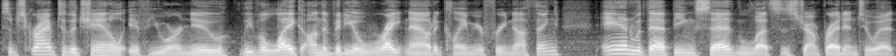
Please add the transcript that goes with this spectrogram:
Subscribe to the channel if you are new. Leave a like on the video right now to claim your free nothing. And with that being said, let's just jump right into it.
